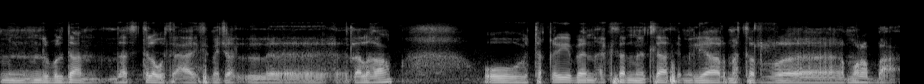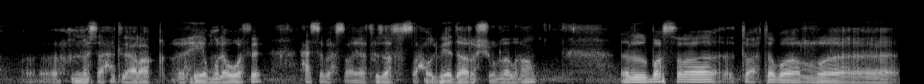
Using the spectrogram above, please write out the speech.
من البلدان ذات التلوث العالي في مجال الألغام وتقريبا أكثر من 3 مليار متر آه، مربع آه، من مساحة العراق هي ملوثة حسب إحصائيات وزارة الصحة والبيئة دار الشؤون الألغام البصرة تعتبر آه،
